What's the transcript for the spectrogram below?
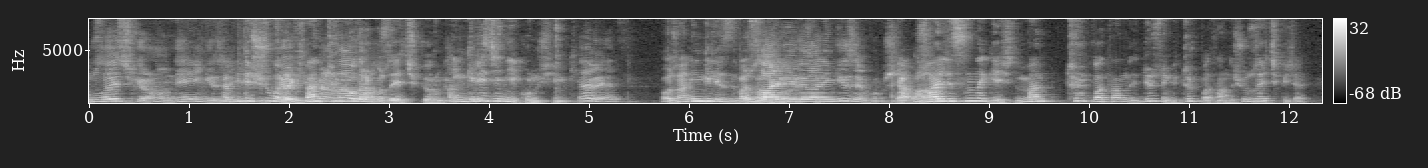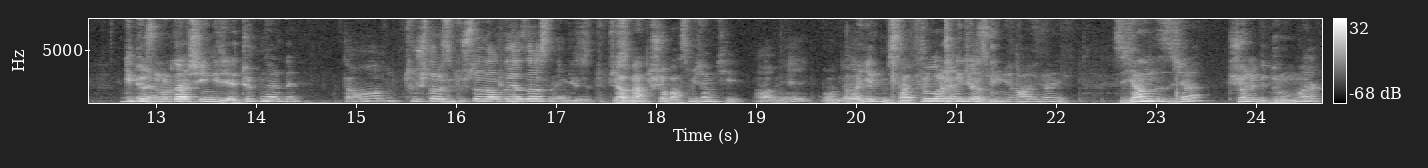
Uzaya çıkıyorum ama niye İngilizce? Ha bir de şu var ki, ben Türk anlamadım. olarak uzaya çıkıyorum. Ha, İngilizce niye konuşayım ki? Evet. O zaman İngiliz vatandaşı Uzaylıyla ben. İngilizce mi konuşuyorum? Ya uzaylısını da geçtim. Ben Türk vatandaşı diyorsun ki Türk vatandaşı uzaya çıkacak. Gidiyorsun orada her şey İngilizce. E, Türk nerede? Tamam abi tuşlar tuşların altına yazarsın İngilizce Türkçesi. Ya ben tuşa basmayacağım ki. Abi niye? Orada Hayır misafir olarak gidiyorsun ya. Hayır hayır. Yalnızca şöyle bir durum var. Ha,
